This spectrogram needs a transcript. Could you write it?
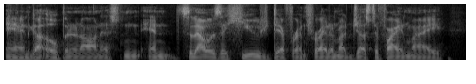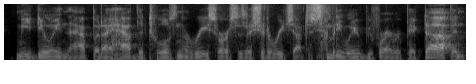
and got open and honest and and so that was a huge difference right i'm not justifying my me doing that, but I have the tools and the resources. I should have reached out to somebody way before I ever picked up. And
